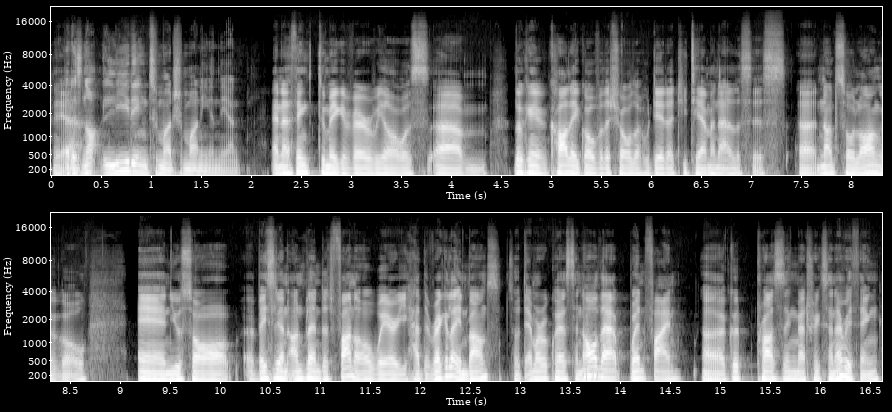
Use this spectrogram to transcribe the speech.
Yeah. that is not leading to much money in the end And I think to make it very real, I was um, looking at a colleague over the shoulder who did a GTM analysis uh, not so long ago. And you saw uh, basically an unblended funnel where you had the regular inbounds, so demo requests and all that went fine, uh, good processing metrics and everything.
